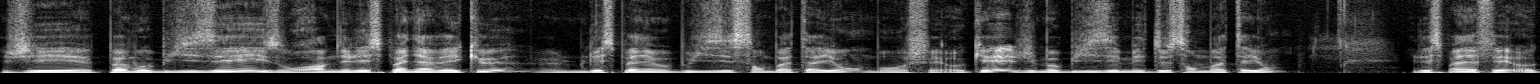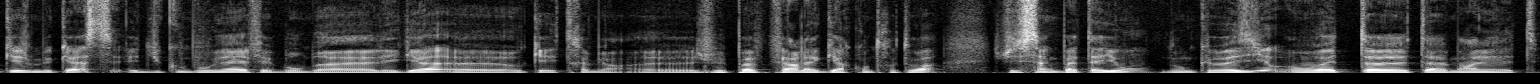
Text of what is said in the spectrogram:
J'ai pas mobilisé, ils ont ramené l'Espagne avec eux. L'Espagne a mobilisé 100 bataillons. Bon, je fais OK, j'ai mobilisé mes 200 bataillons. L'Espagne a fait OK, je me casse. Et du coup, Brunei a fait Bon, bah les gars, euh, OK, très bien, je vais pas faire la guerre contre toi. J'ai 5 bataillons, donc vas-y, on va être ta, marionnette.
